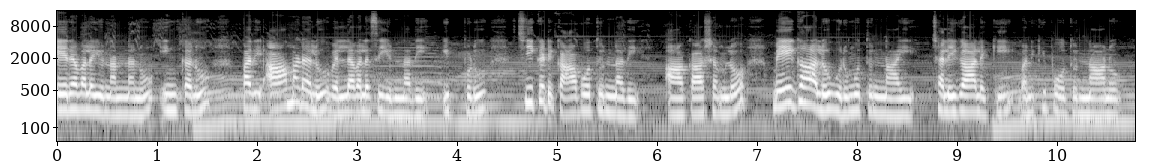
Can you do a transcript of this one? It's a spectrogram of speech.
చేరవలయునన్నను. ఇంకను పది ఆమడలు వెళ్ళవలసి ఉన్నది ఇప్పుడు చీకటి కాబోతున్నది. ఆకాశంలో మేఘాలు ఉరుముతున్నాయి. చలిగాలికి వణికిపోతున్నాను.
